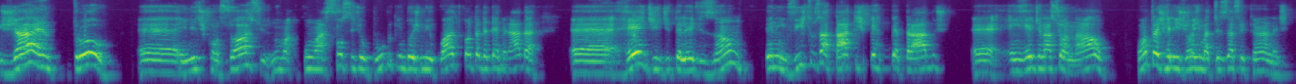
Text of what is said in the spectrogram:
já entrou é, em litisconsórcio numa, com uma ação civil pública em 2004 contra determinada é, rede de televisão, tendo em vista os ataques perpetrados é, em rede nacional contra as religiões de matrizes africanas.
